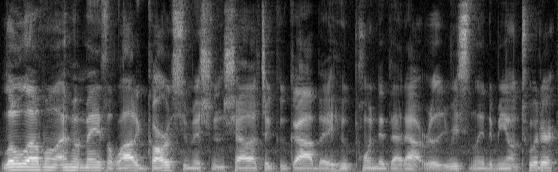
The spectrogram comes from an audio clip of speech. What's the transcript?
Low level MMA is a lot of guard submissions. Shout out to Gugabe who pointed that out really recently to me on Twitter.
